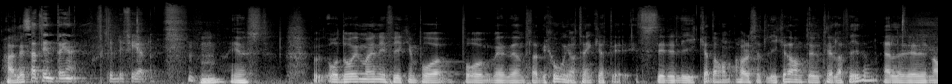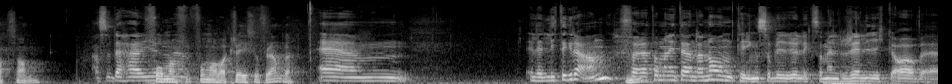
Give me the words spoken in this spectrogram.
Härligt. Så att det inte det blir fel. Just. Och- då är man ju nyfiken på, på med den tradition. Jag tänker att det, ser det likadant, har det sett likadant ut hela tiden? Eller är det något som, Alltså det får man, en- får man vara crazy och förändra? Ehm, eller lite grann. För att om man inte ändrar någonting så blir det liksom en relik av eh,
